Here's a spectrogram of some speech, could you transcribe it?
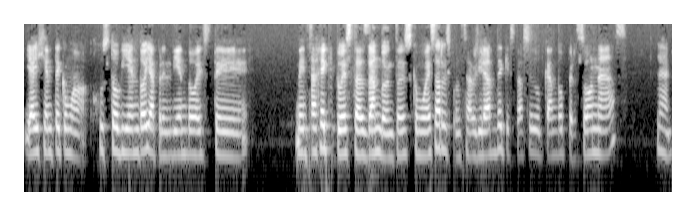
y hay gente como justo viendo y aprendiendo este mensaje que tú estás dando. Entonces, como esa responsabilidad de que estás educando personas claro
